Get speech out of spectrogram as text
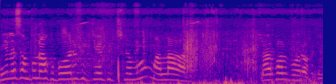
నీళ్ళ సంపులో ఒక బోర్ ఫిట్ చేయించినాము మళ్ళా నార్మల్ బోర్ ఒకటి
